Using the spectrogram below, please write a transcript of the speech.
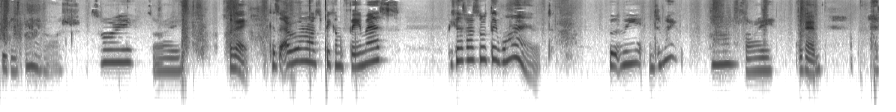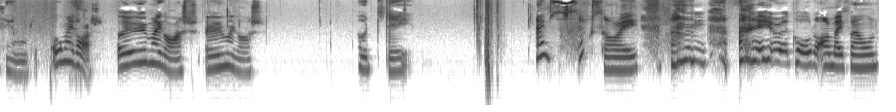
Because oh my gosh, sorry, sorry. Okay, because everyone wants to become famous because that's what they want. But me, did my oh, sorry. Okay, I think I'm. Oh my gosh. Oh my gosh. Oh my gosh. Oh, date. I'm so sorry. Um, I record on my phone.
